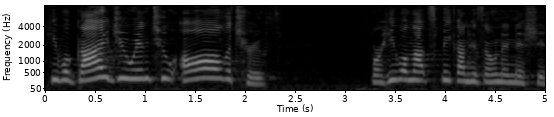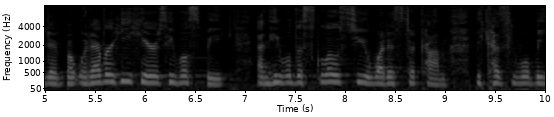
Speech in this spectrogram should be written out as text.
he will guide you into all the truth. For he will not speak on his own initiative, but whatever he hears, he will speak, and he will disclose to you what is to come, because he will be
